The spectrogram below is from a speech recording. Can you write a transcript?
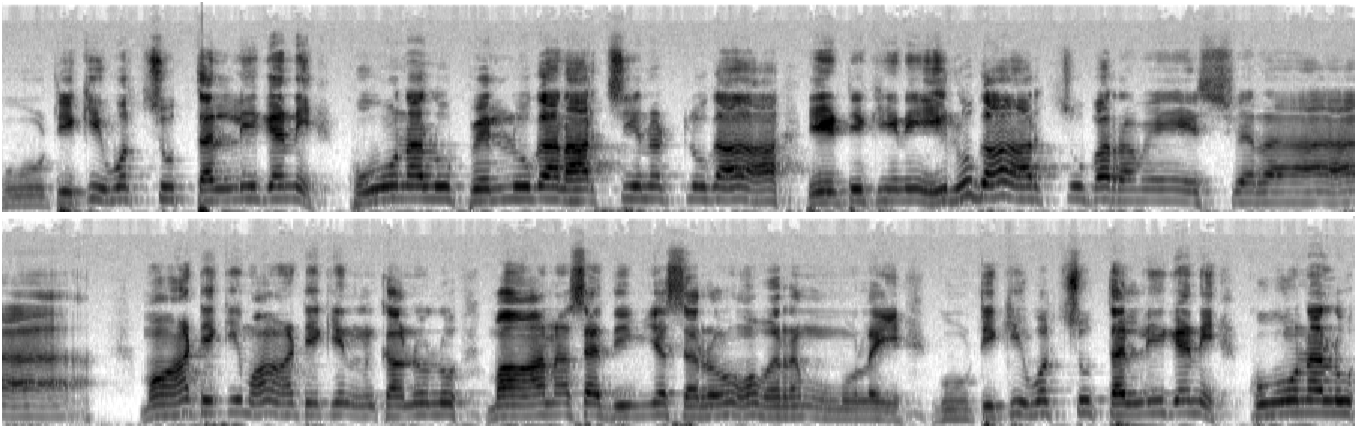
గూటికి వచ్చు తల్లిగని కూనలు పెళ్ళుగా నార్చినట్లుగా ఏటికి నీరుగార్చు పరమేశ్వరా. మాటికి మాటికి కనులు మానస దివ్య సరోవరములై గూటికి వచ్చు తల్లిగని కూనలు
